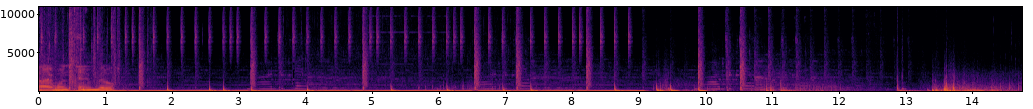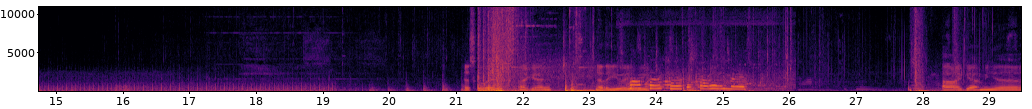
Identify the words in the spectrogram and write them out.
Alright, one's came in the middle. Escalator, I got it. Another UAV. Oh, I got me, uh,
